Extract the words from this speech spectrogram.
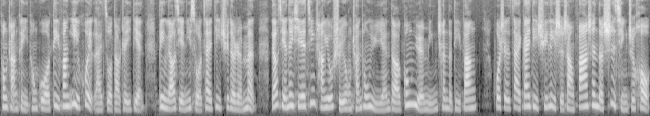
通常可以通过地方议会来做到这一点，并了解你所在地区的人们，了解那些经常有使用传统语言的公园名称的地方，或是在该地区历史上发生的事情之后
